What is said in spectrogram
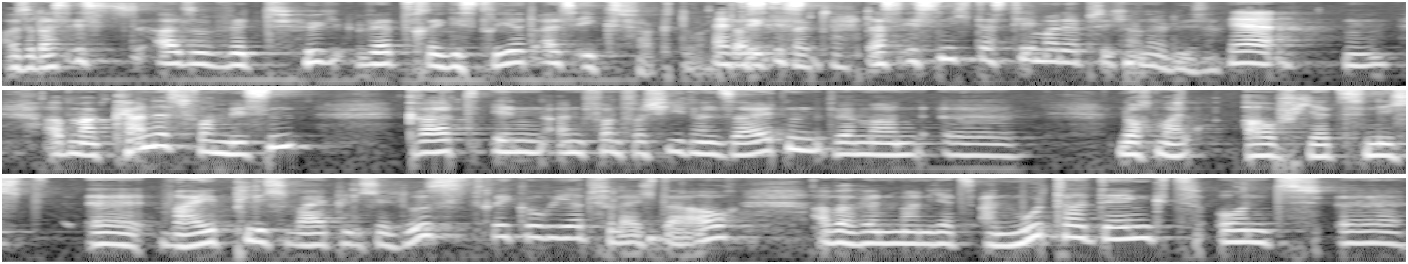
Also das ist also wird, wird registriert als X-Faktor. Das, ist, das ist nicht das Thema der Psychoanalyse. Ja. Hm. Aber man kann es vermissen, gerade von verschiedenen Seiten, wenn man äh, nochmal auf jetzt nicht äh, weiblich, weibliche Lust rekurriert, vielleicht da auch, aber wenn man jetzt an Mutter denkt und äh,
